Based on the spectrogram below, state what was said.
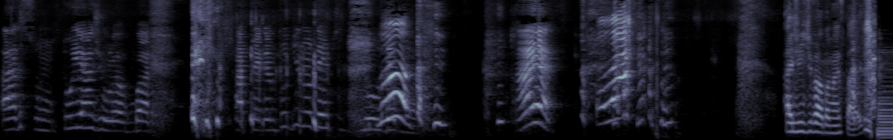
Alisson, tu e a Júlia, bora. Tá pegando tudo no dente. No dedo. Ai, é. A gente volta mais tarde.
